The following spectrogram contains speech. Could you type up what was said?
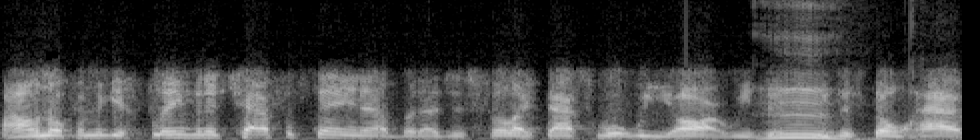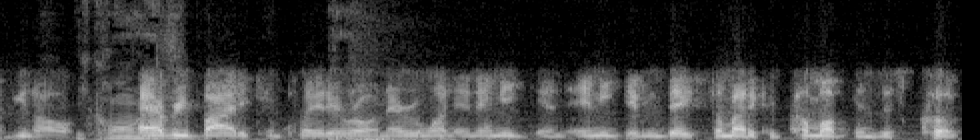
I don't know if I'm gonna get flamed in the chat for saying that, but I just feel like that's what we are. We just we Mm. just don't have, you know, You calling us- everybody can play their role, and everyone in any in any given day, somebody could come up and just cook.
